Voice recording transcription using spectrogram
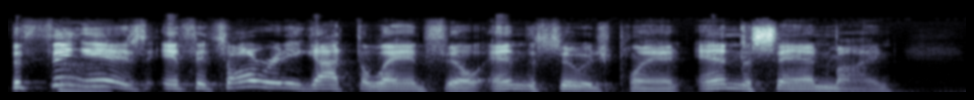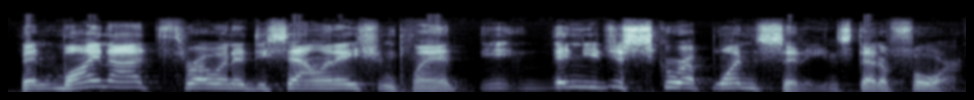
The thing uh. is, if it's already got the landfill and the sewage plant and the sand mine, then why not throw in a desalination plant? Then you just screw up one city instead of four.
